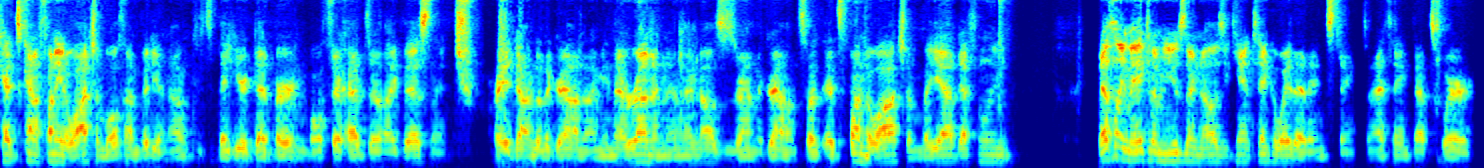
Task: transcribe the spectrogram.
it's kind of funny to watch them both on video now because they hear dead bird and both their heads are like this and they right down to the ground. I mean, they're running and their noses are on the ground, so it's fun to watch them. But yeah, definitely, definitely making them use their nose. You can't take away that instinct, and I think that's where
